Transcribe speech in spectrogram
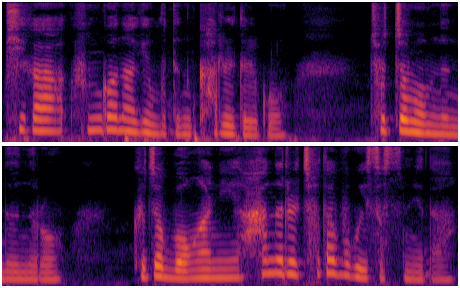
피가 흥건하게 묻은 칼을 들고 초점 없는 눈으로 그저 멍하니 하늘을 쳐다보고 있었습니다.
